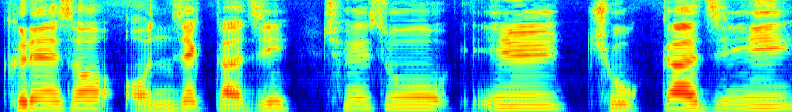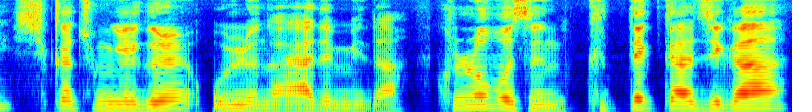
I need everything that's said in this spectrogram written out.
그래서 언제까지 최소 1조까지 시가총액을 올려놔야 됩니다. 클로봇은 그때까지가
